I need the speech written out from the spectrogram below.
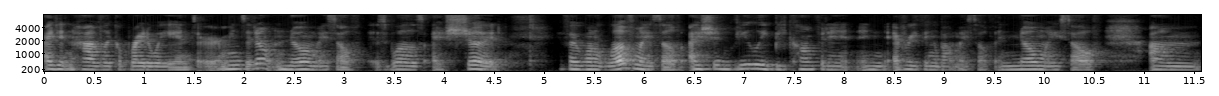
I didn't have like a right away answer. It means I don't know myself as well as I should. If I want to love myself, I should really be confident in everything about myself and know myself. Um,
